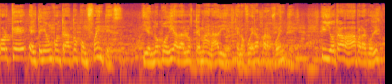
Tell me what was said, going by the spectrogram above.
porque él tenía un contrato con Fuentes y él no podía dar los temas a nadie que no fuera para Fuentes. Y yo trabajaba para Codisco.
